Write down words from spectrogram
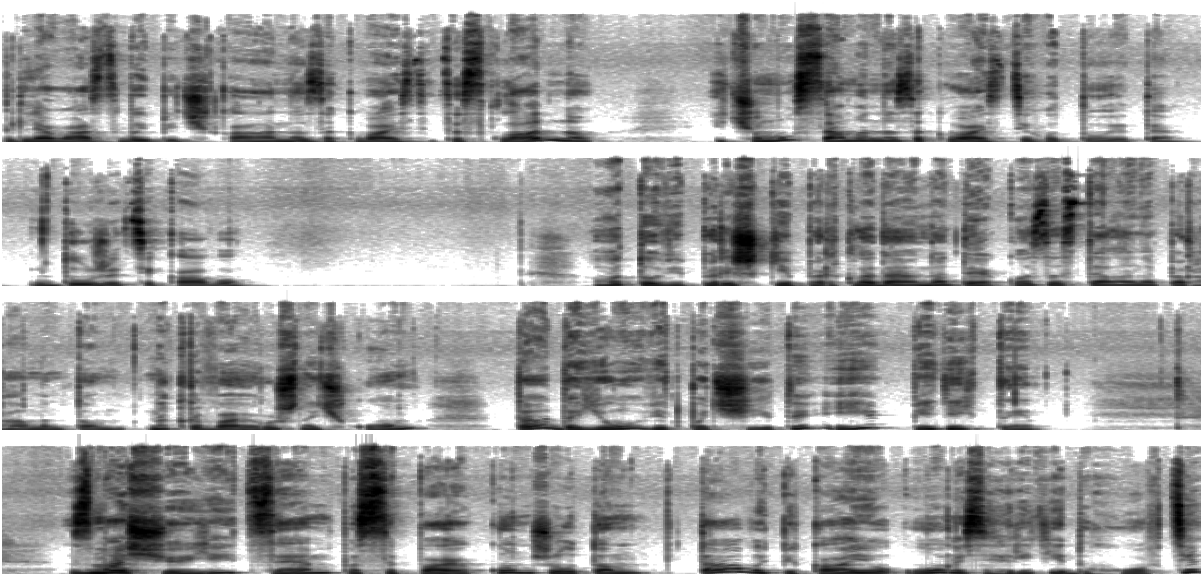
Для вас випічка на заквасті це складно? І чому саме на заквасті готуєте? Дуже цікаво. Готові пиріжки перекладаю на деко, застелене пергаментом, накриваю рушничком та даю відпочити і підійти. Змащую яйцем, посипаю кунжутом, та випікаю у розігрітій духовці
